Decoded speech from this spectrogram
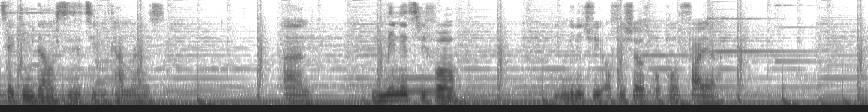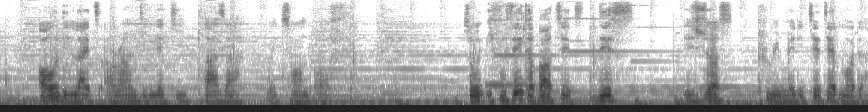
taking down CCTV cameras, and minutes before the military officials opened fire, all the lights around the Lekki Plaza were turned off. So if you think about it, this is just premeditated murder.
